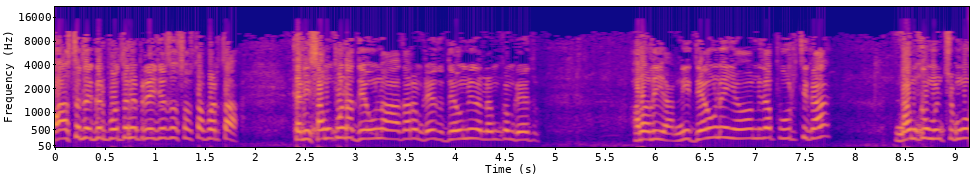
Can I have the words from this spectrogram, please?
పాస్టర్ దగ్గర పోతేనే ప్రే చేస్తే స్వస్థపడతా కానీ సంపూర్ణ దేవుని ఆధారం లేదు. దేవుని మీద నమ్మకం లేదు. హలలియా నీ దేవుని యెహోవా మీద పూర్తిగా నమ్మకం ఉంచుము.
